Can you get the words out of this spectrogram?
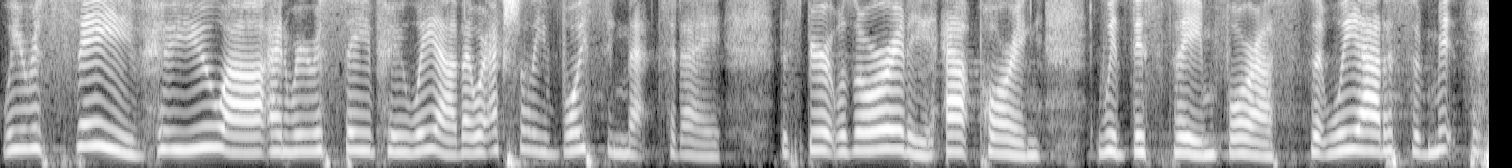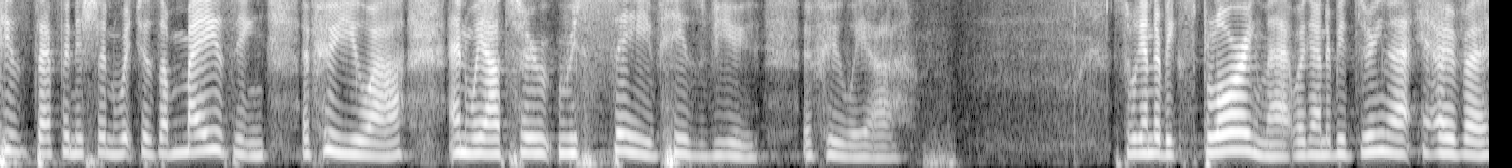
We receive who you are and we receive who we are. They were actually voicing that today. The Spirit was already outpouring with this theme for us that we are to submit to His definition, which is amazing, of who you are, and we are to receive His view of who we are. So we're going to be exploring that. We're going to be doing that over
